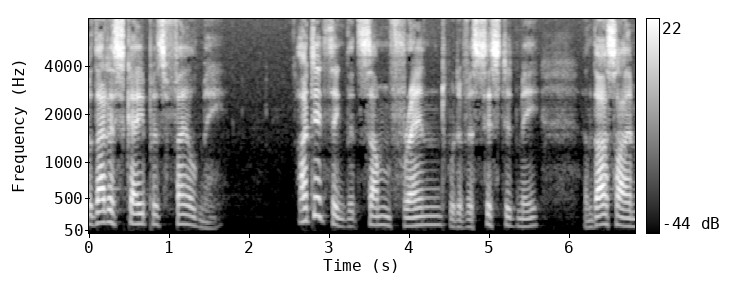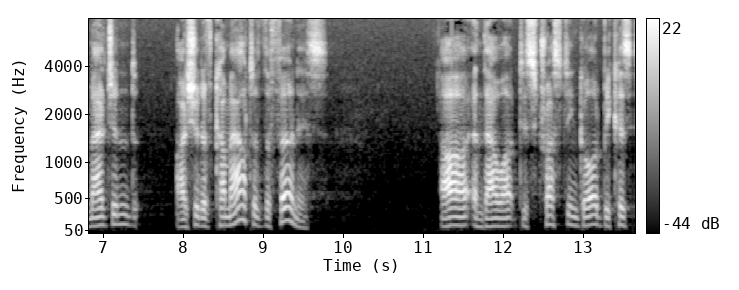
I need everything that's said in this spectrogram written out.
but that escape has failed me. I did think that some friend would have assisted me, and thus I imagined I should have come out of the furnace. Ah, and thou art distrusting God because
